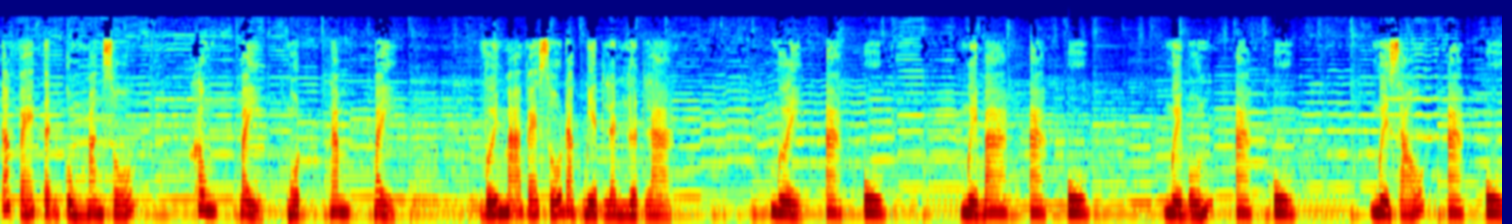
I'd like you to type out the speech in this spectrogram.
các vé tận cùng mang số 07157. Với mã vé số đặc biệt lần lượt là 10 AU, 13 AU, 14 AU, 16 AU,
